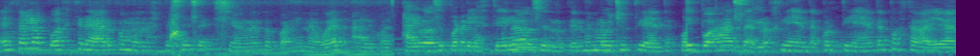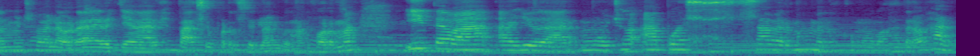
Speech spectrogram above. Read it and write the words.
esto lo puedes crear como una especie de sección en tu página web, algo, así por el estilo, si no tienes muchos clientes, pues, si puedes hacerlo cliente por cliente, pues te va a ayudar mucho a la hora de llenar espacio, por decirlo de alguna forma, y te va a ayudar mucho a pues saber más o menos cómo trabajar.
